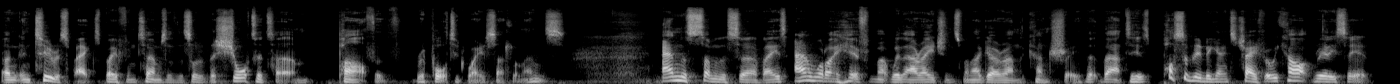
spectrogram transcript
and in two respects, both in terms of the sort of the shorter term path of reported wage settlements and some of the surveys and what I hear from uh, with our agents when I go around the country that that is possibly beginning to change, but we can't really see it,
